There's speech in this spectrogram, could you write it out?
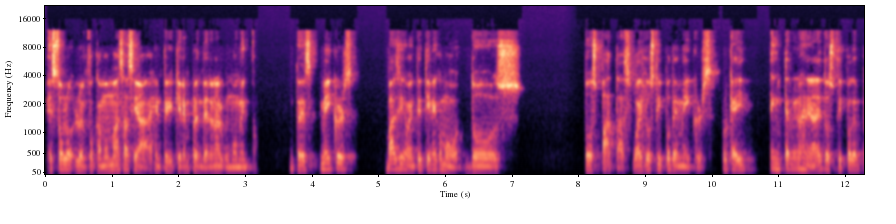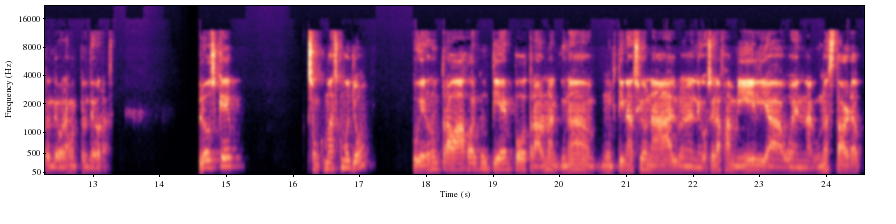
esto lo, lo enfocamos más hacia gente que quiere emprender en algún momento. Entonces, Makers básicamente tiene como dos, dos patas o hay dos tipos de makers, porque hay en términos generales dos tipos de emprendedoras o emprendedoras. Los que son más como yo, tuvieron un trabajo algún tiempo, trabajaron en alguna multinacional o en el negocio de la familia o en alguna startup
